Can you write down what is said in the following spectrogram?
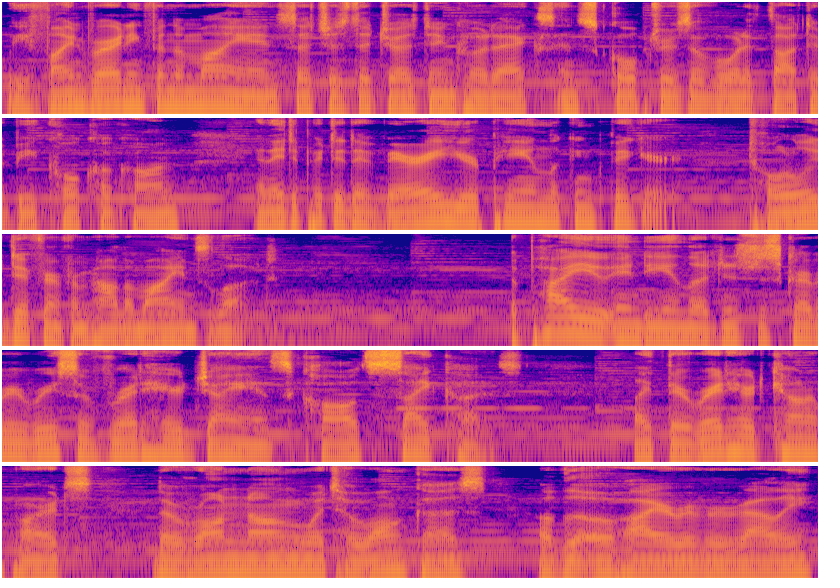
We find writing from the Mayans such as the Dresden Codex and sculptures of what it thought to be Kukulkan, and they depicted a very European looking figure, totally different from how the Mayans looked. The Paiute Indian legends describe a race of red-haired giants called Sitkas. Like their red-haired counterparts, the Rongnongwetawankas of the Ohio River Valley,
